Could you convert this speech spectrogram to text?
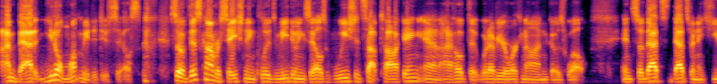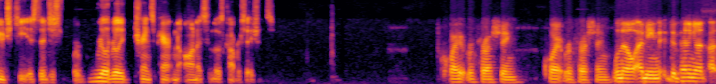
I'm bad at you don't want me to do sales. so if this conversation includes me doing sales, we should stop talking and I hope that whatever you're working on goes well. And so that's that's been a huge key is to just we're really really transparent and honest in those conversations. Quite refreshing. Quite refreshing. Well, no, I mean, depending on uh,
